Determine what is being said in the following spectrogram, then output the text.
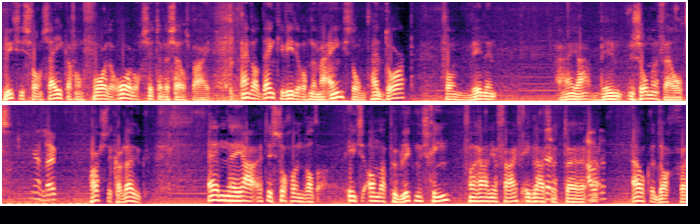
Liedjes van zeker van voor de oorlog zitten er zelfs bij. En wat denk je wie er op nummer 1 stond? Het dorp van Willem, ah ja, Willem Zonneveld. Ja, leuk. Hartstikke leuk. En eh, ja, het is toch een wat iets ander publiek misschien van Radio 5. Ik luister het eh, elke dag eh,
